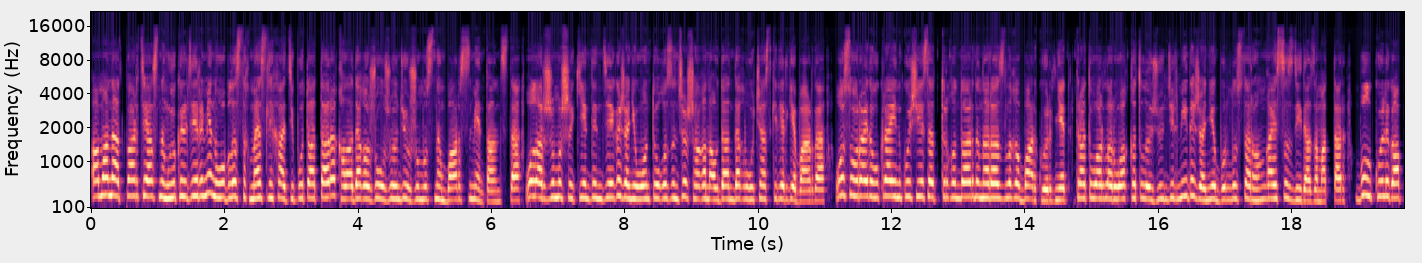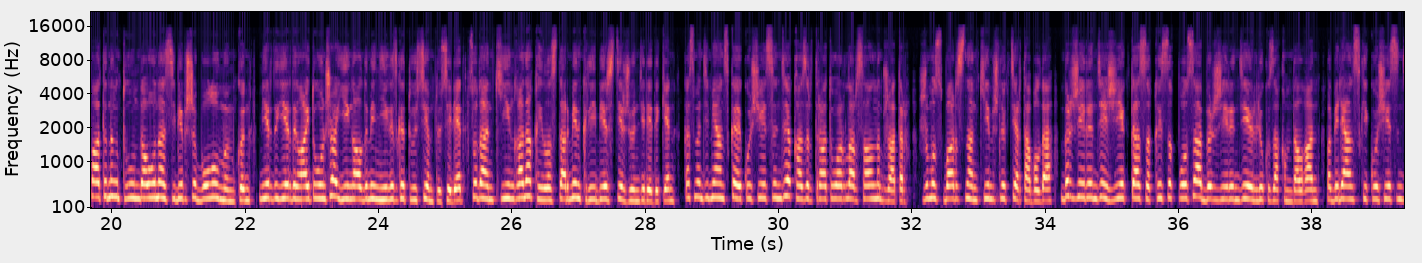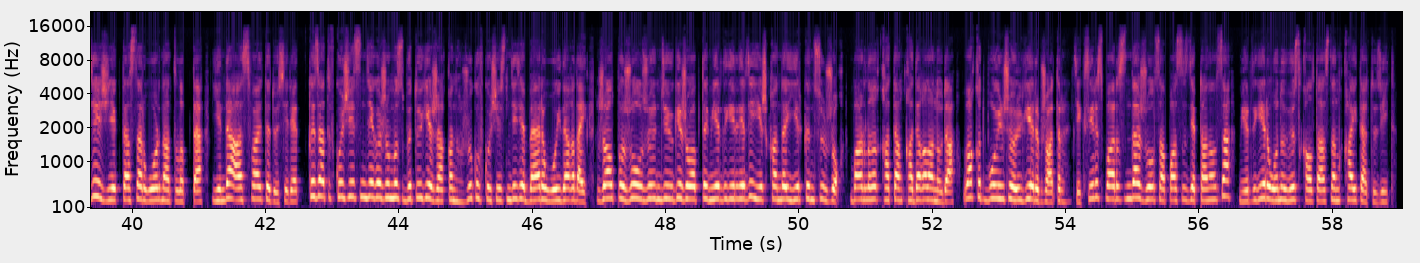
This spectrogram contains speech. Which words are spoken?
Аманат партиясының өкілдері мен облыстық мәслихат депутаттары қаладағы жол жөндеу жұмысының барысымен танысты. Олар жұмысшы кентіндегі және 19-шы шағын аудандағы учаскелерге барды. Осы орайда Украин көшесі тұрғындарының наразылығы бар көрінеді. Тротуарлар уақытылы жөнделмейді және бұрылыстар ыңғайсыз дейді азаматтар. Бұл көлік апатының туындауына себепші болуы мүмкін. Мердігердің айтуынша ең алдымен негізгі төсем төселеді. Содан кейін ғана қиылыстар мен кіреберістер жөнделеді екен. Космодемьянская көшесі көшесінде қазір тротуарлар салынып жатыр. Жұмыс барысынан кемшіліктер табылды. Бір жерінде жиектасы қисық болса, бір жерінде люк зақымдалған. Побелянский көшесінде жиектастар орнатылыпты. Енді асфальты төселеді. Қизатов көшесіндегі жұмыс бітуге жақын. Жуков көшесінде де бәрі ойдағыдай. Жалпы жол жөндеуге жауапты мердігерлерде ешқандай еркінсіз жоқ. Барлығы қатаң қадағалануда. Уақыт бойынша үлгеріп жатыр. Тексеріс барысында жол сапасыз деп танылса, мердігер оны өз қалтасынан қайта түзейді.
